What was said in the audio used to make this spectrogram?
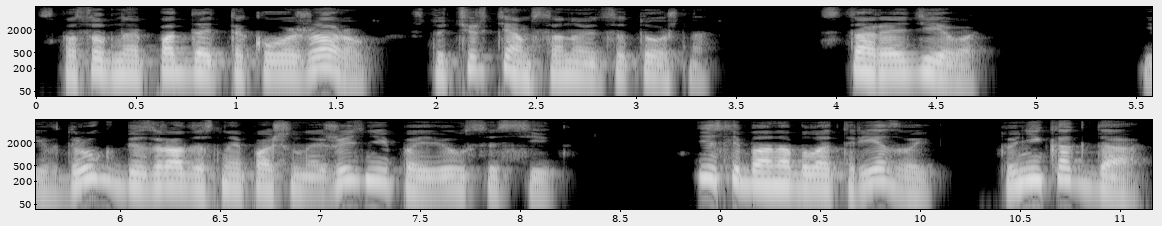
способная поддать такого жару, что чертям становится тошно. Старая дева. И вдруг в безрадостной Пашиной жизни появился Сид. Если бы она была трезвой, то никогда,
